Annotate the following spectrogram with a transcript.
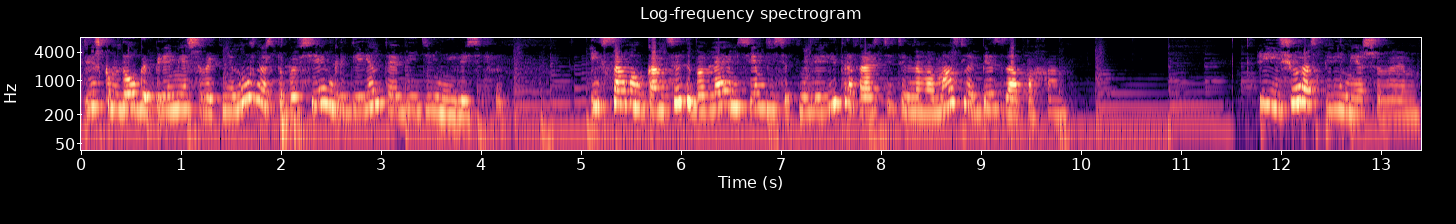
Слишком долго перемешивать не нужно, чтобы все ингредиенты объединились. И в самом конце добавляем 70 мл растительного масла без запаха. И еще раз перемешиваем.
